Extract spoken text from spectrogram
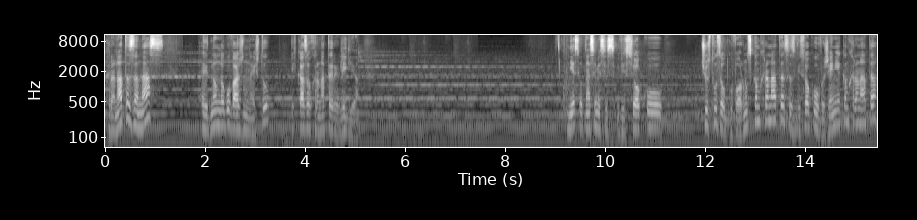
Храната за нас е едно много важно нещо, бих казал, храната е религия. Ние се отнасяме с високо чувство за отговорност към храната, с високо уважение към храната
